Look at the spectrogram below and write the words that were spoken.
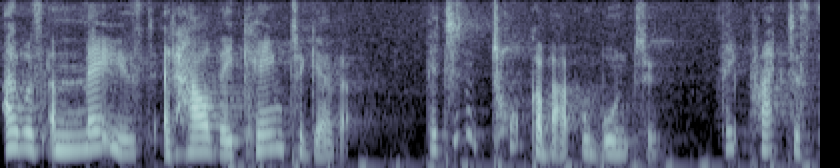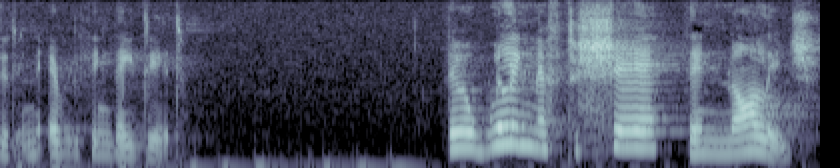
I was amazed at how they came together. They didn't talk about Ubuntu, they practiced it in everything they did. Their willingness to share their knowledge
